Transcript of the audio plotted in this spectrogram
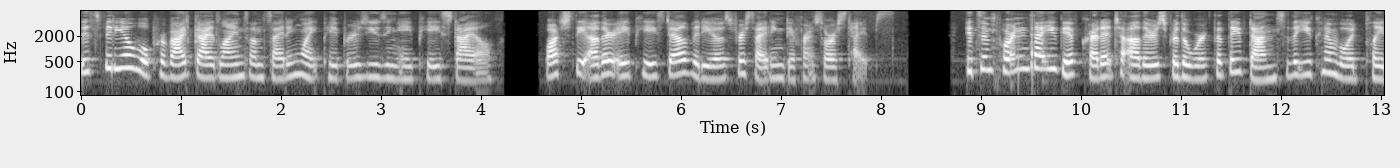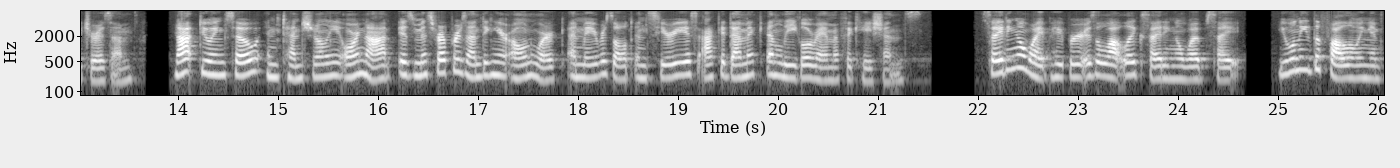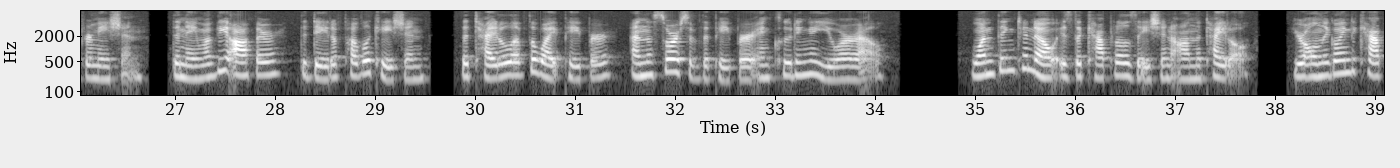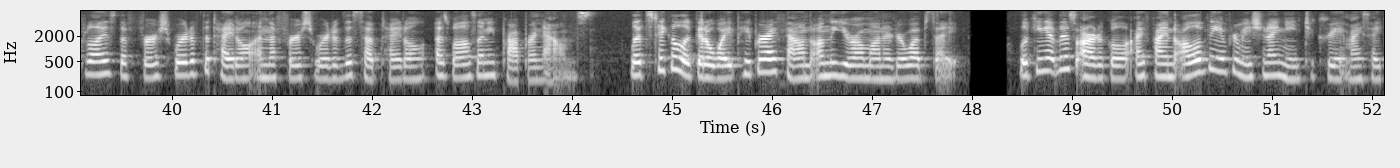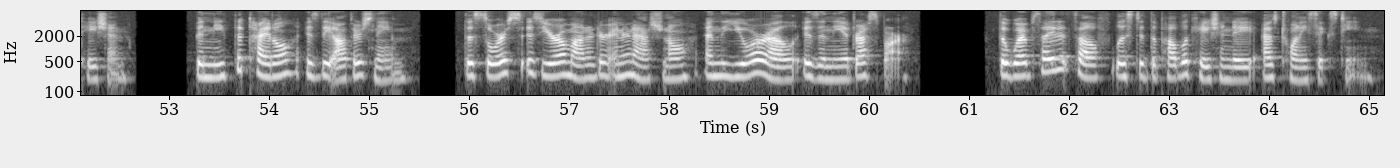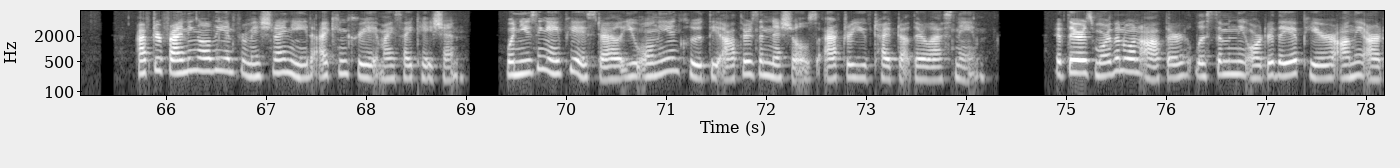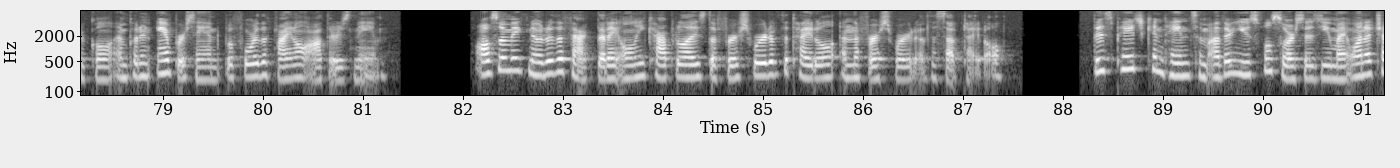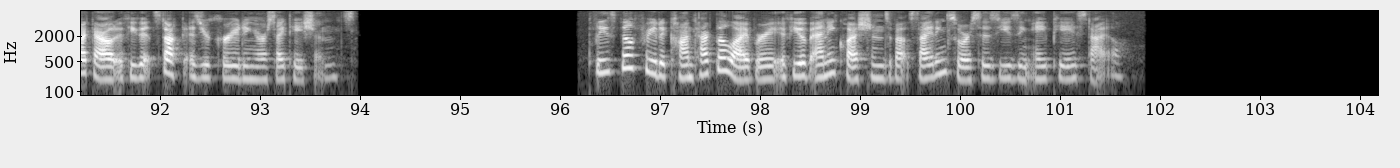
This video will provide guidelines on citing white papers using APA style. Watch the other APA style videos for citing different source types. It's important that you give credit to others for the work that they've done so that you can avoid plagiarism. Not doing so, intentionally or not, is misrepresenting your own work and may result in serious academic and legal ramifications. Citing a white paper is a lot like citing a website. You will need the following information. The name of the author, the date of publication, the title of the white paper, and the source of the paper, including a URL. One thing to note is the capitalization on the title. You're only going to capitalize the first word of the title and the first word of the subtitle, as well as any proper nouns. Let's take a look at a white paper I found on the Euromonitor website. Looking at this article, I find all of the information I need to create my citation. Beneath the title is the author's name. The source is Euromonitor International, and the URL is in the address bar. The website itself listed the publication date as 2016. After finding all the information I need, I can create my citation. When using APA style, you only include the author's initials after you've typed out their last name. If there is more than one author, list them in the order they appear on the article and put an ampersand before the final author's name. Also make note of the fact that I only capitalized the first word of the title and the first word of the subtitle. This page contains some other useful sources you might want to check out if you get stuck as you're creating your citations. Please feel free to contact the library if you have any questions about citing sources using APA style.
